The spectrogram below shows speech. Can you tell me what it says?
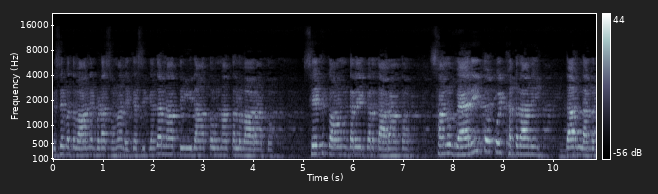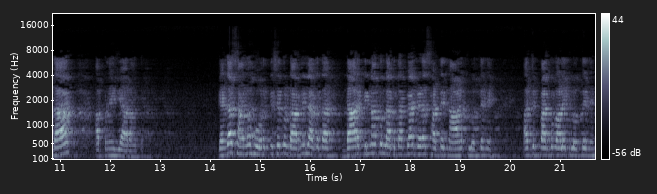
ਕਿਸੇ ਵਿਦਵਾਨ ਨੇ ਬੜਾ ਸੋਹਣਾ ਲਿਖਿਆ ਸੀ, ਕਹਿੰਦਾ, ਨਾ ਤੀਰਾਂ ਤੋਂ, ਨਾ ਤਲਵਾਰਾਂ ਤੋਂ, ਸਿੱਖ ਕੌਮ ਡਰੇ ਗਰਦਾਰਾਂ ਤੋਂ। ਸਾਨੂੰ ਵੈਰੀ ਤੋਂ ਕੋਈ ਖਤਰਾ ਨਹੀਂ, ਡਰ ਲੱਗਦਾ ਆਪਣੇ ਯਾਰਾਂ ਤੋਂ। ਕਹਿੰਦਾ, ਸਾਨੂੰ ਹੋਰ ਕਿਸੇ ਤੋਂ ਡਰ ਨਹੀਂ ਲੱਗਦਾ। ਡਰ ਕਿੰਨਾ ਤੋਂ ਲੱਗਦਾ ਪਿਆ ਜਿਹੜਾ ਸਾਡੇ ਨਾਲ ਖਲੋਤੇ ਨੇ? ਅੱਜ ਪੱਗ ਵਾਲੇ ਖਲੋਤੇ ਨੇ।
